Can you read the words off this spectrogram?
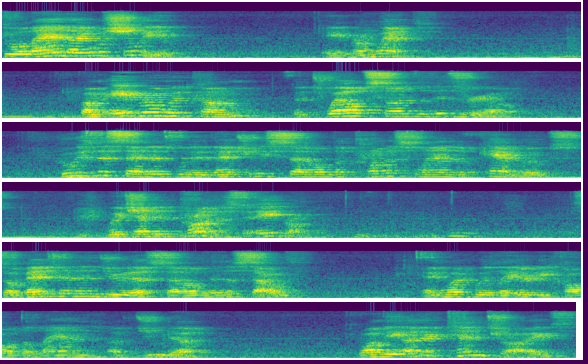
to a land I will show you. Abram went. From Abram would come the twelve sons of Israel, whose descendants would eventually settle the promised land of Kamloops, which had been promised to Abram. So Benjamin and Judah settled in the south, in what would later be called the land of Judah, while the other ten tribes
